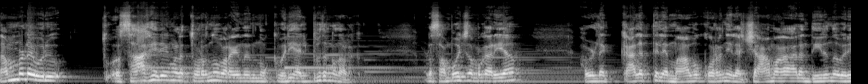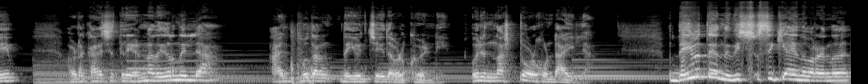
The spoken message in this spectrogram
നമ്മുടെ ഒരു സാഹചര്യങ്ങളെ തുറന്നു പറയുന്നതിൽ നിന്നൊക്കെ വലിയ അത്ഭുതങ്ങൾ നടക്കും. അവിടെ സംഭവിച്ച് നമുക്കറിയാം. അവളുടെ കലത്തിലെ മാവ് കുറഞ്ഞില്ല. ക്ഷാമകാലം തീരുന്നവരെയും അവളുടെ കലശത്തിലെ എണ്ണ തീർന്നില്ല. അത്ഭുതം ദൈവം ചെയ്തു അവൾക്ക് വേണ്ടി. ഒരു നഷ്ടം അവൾക്കുണ്ടായില്ല. ദൈവത്തെ ഒന്ന് വിശ്വസിക്കുക എന്ന് പറയുന്നത്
